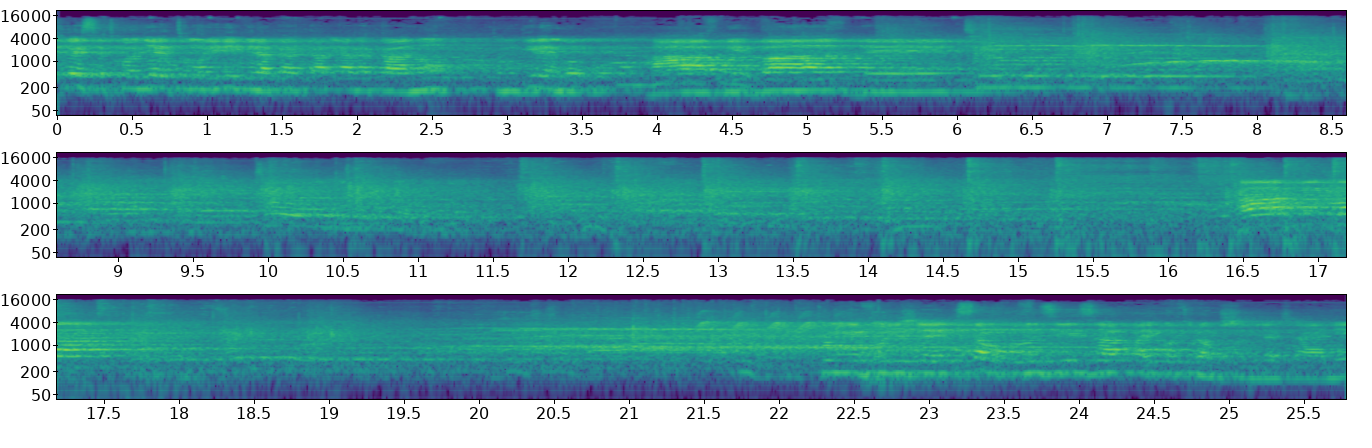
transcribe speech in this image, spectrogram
twese twongere tumuririmbire aka kantu tumubwire ngo happy birthday. Nziza ariko turamushimira cyane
